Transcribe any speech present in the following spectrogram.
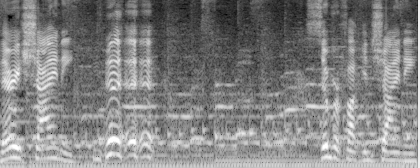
Very shiny. Super fucking shiny.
